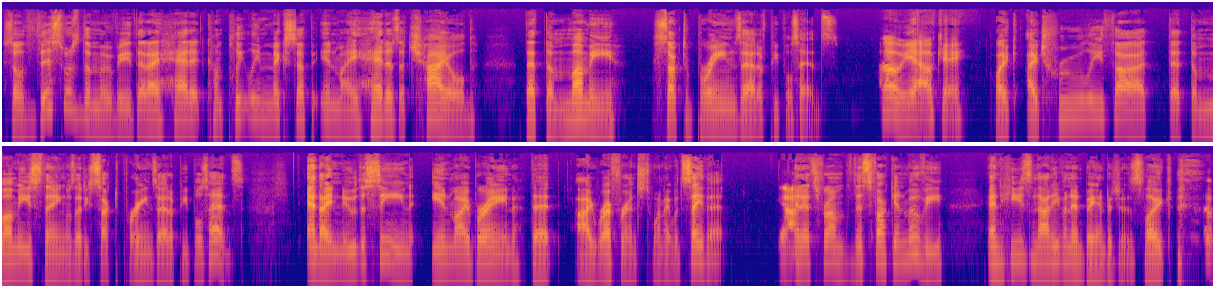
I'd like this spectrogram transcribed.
So this was the movie that I had it completely mixed up in my head as a child that the mummy sucked brains out of people's heads. Oh yeah. Okay. Like I truly thought that the mummy's thing was that he sucked brains out of people's heads. And I knew the scene in my brain that I referenced when I would say that. Yeah. And it's from this fucking movie and he's not even in bandages. Like oh,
